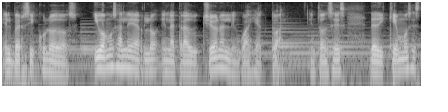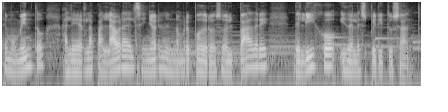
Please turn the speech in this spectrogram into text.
el versículo 2 y vamos a leerlo en la traducción al lenguaje actual. Entonces, dediquemos este momento a leer la palabra del Señor en el nombre poderoso del Padre, del Hijo y del Espíritu Santo.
